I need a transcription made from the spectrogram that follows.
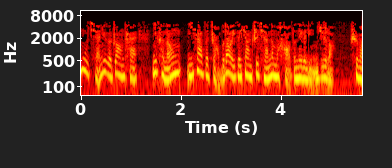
目前这个状态，你可能一下子找不到一个像之前那么好的那个邻居了。是吧？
